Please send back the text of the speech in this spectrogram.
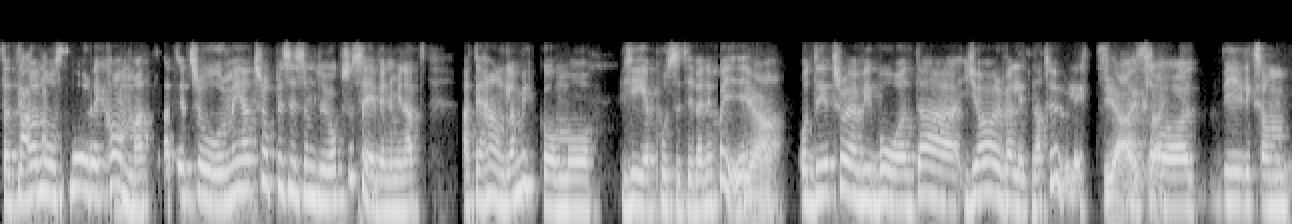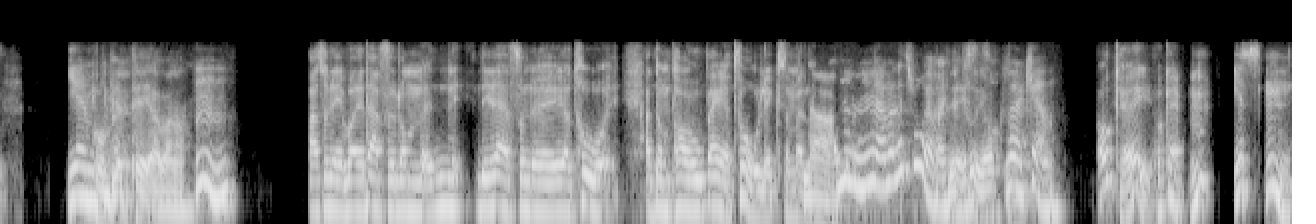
Så att det var nog så det kom att, att jag tror, men jag tror precis som du också säger Benjamin att, att det handlar mycket om att ge positiv energi. Ja, Och det tror jag vi båda gör väldigt naturligt. Ja, alltså, exakt. Vi liksom ger mycket pepp. komplettera varandra. Mm, Alltså det var det därför de, det är därför jag tror att de parar ihop er två liksom. eller? Ja. mm, ja, men det tror jag faktiskt. Det tror jag också. Verkligen. Okej, okej. Mm. Yes. Mm.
